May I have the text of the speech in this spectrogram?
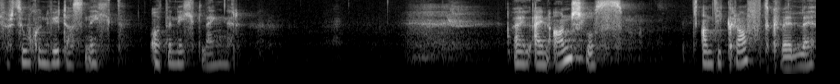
versuchen wir das nicht oder nicht länger. Weil ein Anschluss an die Kraftquelle,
